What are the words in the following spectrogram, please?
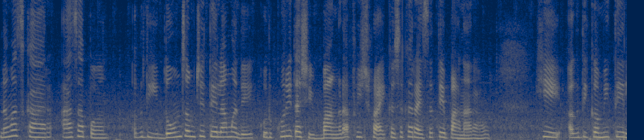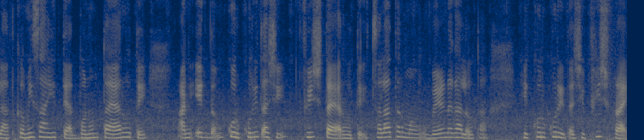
नमस्कार आज आपण अगदी दोन चमचे तेलामध्ये कुरकुरीत अशी बांगडा फिश फ्राय कसं करायचं ते पाहणार आहोत. हे अगदी कमी तेलात कमी साहित्यात बनवून तयार होते आणि एकदम कुरकुरीत अशी फिश तयार होते. चला तर मग वेळ न घालवता ही कुरकुरीत अशी फिश फ्राय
